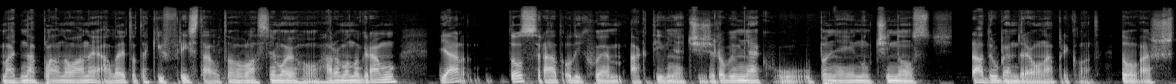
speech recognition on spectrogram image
mať naplánované, ale je to taký freestyle toho vlastne môjho harmonogramu. Ja dosť rád oddychujem aktívne, čiže robím nejakú úplne inú činnosť. Rád rúbem drevo napríklad. To až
